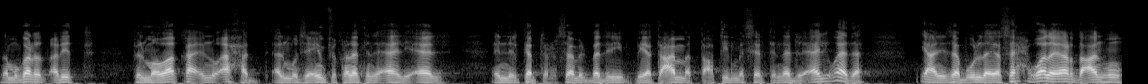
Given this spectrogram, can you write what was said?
أنا مجرد قريت في المواقع إنه أحد المذيعين في قناة الأهلي قال إن الكابتن حسام البدري بيتعمد تعطيل مسيرة النادي الأهلي وهذا يعني زي بقول لا يصح ولا يرضى عنه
